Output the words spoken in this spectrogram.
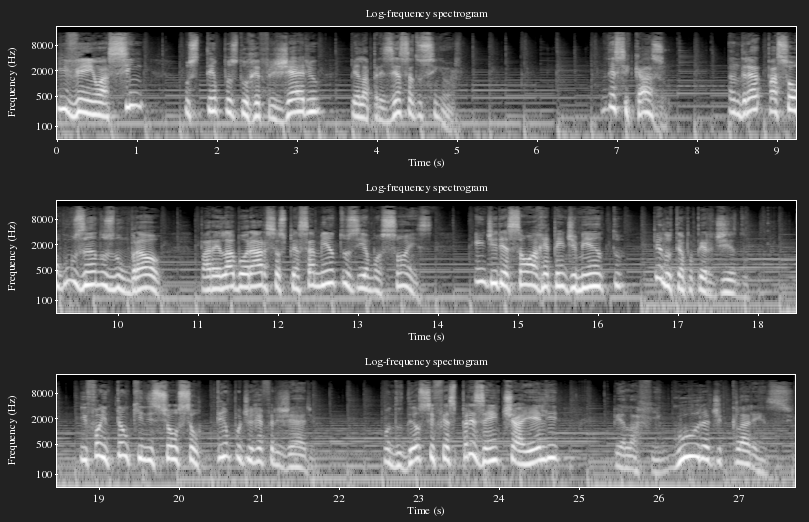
e venham assim os tempos do refrigério pela presença do Senhor. Nesse caso, André passou alguns anos no umbral para elaborar seus pensamentos e emoções em direção ao arrependimento pelo tempo perdido. E foi então que iniciou seu tempo de refrigério, quando Deus se fez presente a ele pela figura de Clarencio.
